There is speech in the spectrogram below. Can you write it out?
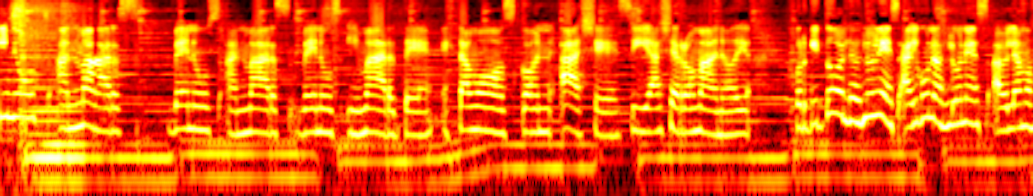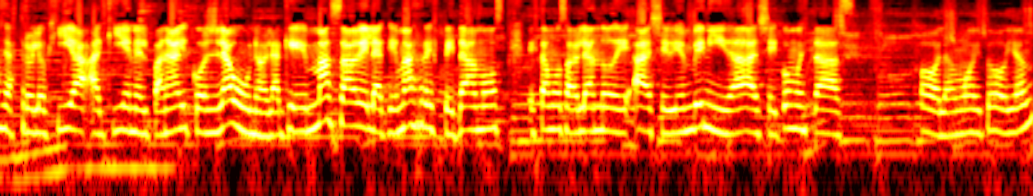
Venus and Mars, Venus and Mars, Venus y Marte. Estamos con Aye, sí, Aye Romano. Porque todos los lunes, algunos lunes, hablamos de astrología aquí en el panel con la uno, la que más sabe, la que más respetamos. Estamos hablando de Aye. Bienvenida, Aye, ¿cómo estás? Hola, muy, ¿todo bien?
